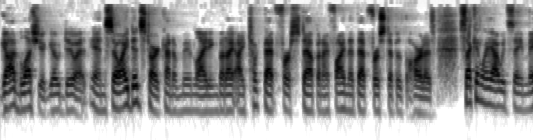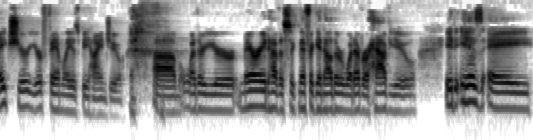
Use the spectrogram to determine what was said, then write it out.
God bless you, go do it. And so I did start kind of moonlighting, but I, I, took that first step, and I find that that first step is the hardest. Secondly, I would say make sure your family is behind you. um, whether you're married, have a significant other, whatever have you, it is a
